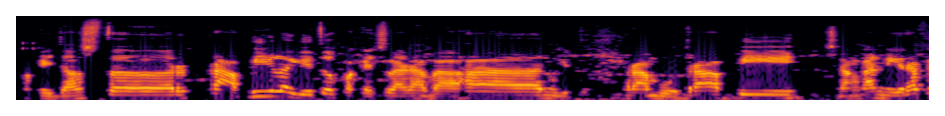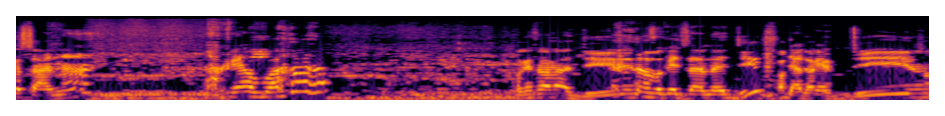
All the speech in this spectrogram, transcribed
pakai daster rapi lah gitu. Pakai celana bahan gitu. Rambut rapi. Sedangkan Nira ke sana pakai apa pakai celana jeans. Pakai celana jeans pakai jaket jeans.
